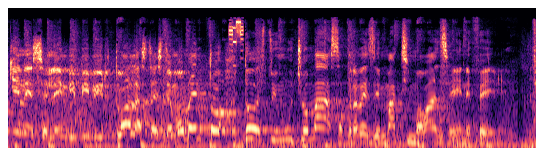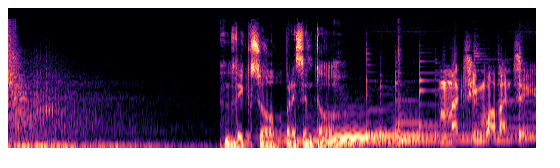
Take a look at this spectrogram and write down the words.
¿Quién es el MVP virtual hasta este momento? Todo esto y mucho más a través de Máximo Avance NFL. Dixo presentó Máximo Avance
